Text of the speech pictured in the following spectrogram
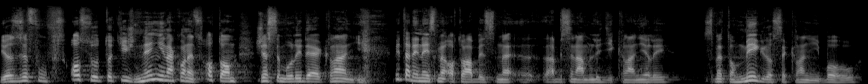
Josefův osud totiž není nakonec o tom, že se mu lidé klaní. My tady nejsme o to, aby, jsme, aby se nám lidi klanili. Jsme to my, kdo se klaní Bohu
